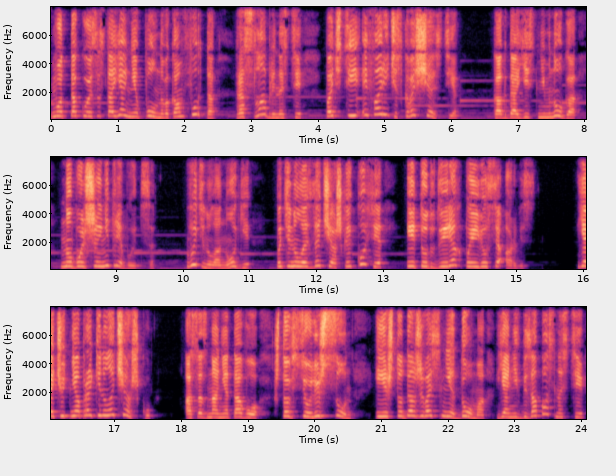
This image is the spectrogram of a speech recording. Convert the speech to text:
Вот такое состояние полного комфорта, расслабленности, почти эйфорического счастья, когда есть немного, но больше не требуется. Вытянула ноги, потянулась за чашкой кофе, и тут в дверях появился Арвис. Я чуть не опрокинула чашку. Осознание того, что все лишь сон, и что даже во сне дома я не в безопасности,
